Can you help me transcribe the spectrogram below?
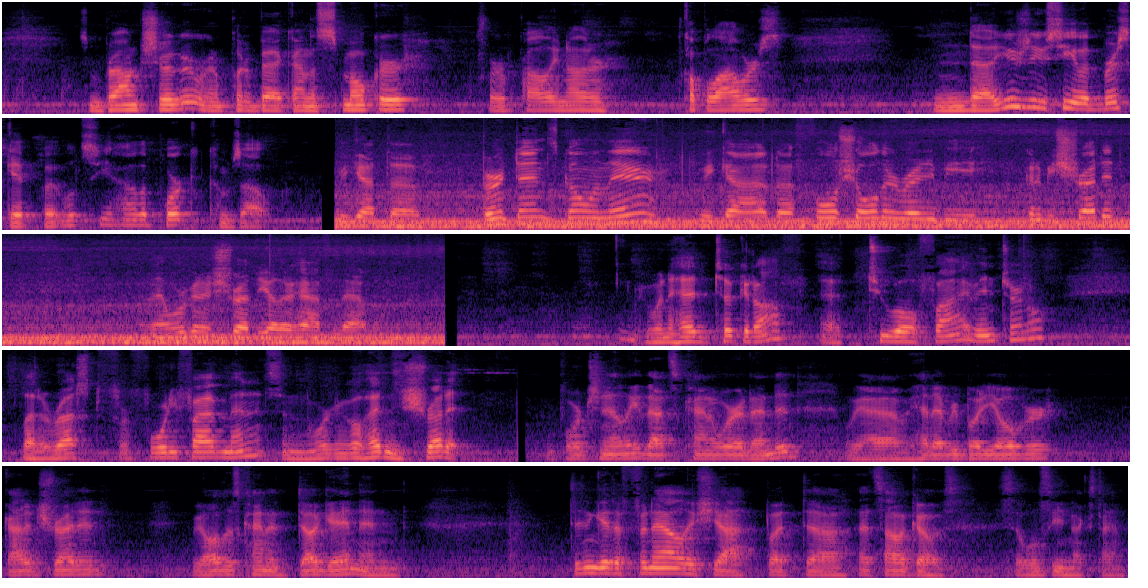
some brown sugar. We're gonna put it back on the smoker for probably another couple hours. And uh, usually you see it with brisket, but we'll see how the pork comes out. We got the burnt ends going there. We got a full shoulder ready to be, gonna be shredded. And then we're gonna shred the other half of that one. We went ahead and took it off at 205 internal. Let it rest for 45 minutes and we're gonna go ahead and shred it. Unfortunately, that's kind of where it ended. We, uh, we had everybody over, got it shredded. We all just kind of dug in and didn't get a finale shot, but uh, that's how it goes. So we'll see you next time.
